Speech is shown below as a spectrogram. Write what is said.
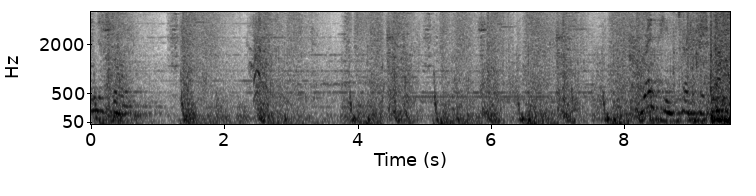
Been destroyed. Red Team's turret has been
